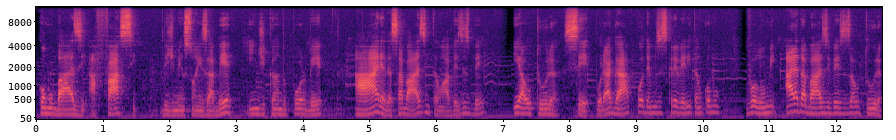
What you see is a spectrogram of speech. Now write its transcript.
como base a face de dimensões AB, indicando por B a área dessa base, então A vezes B, e a altura C por H, podemos escrever então como volume área da base vezes altura.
